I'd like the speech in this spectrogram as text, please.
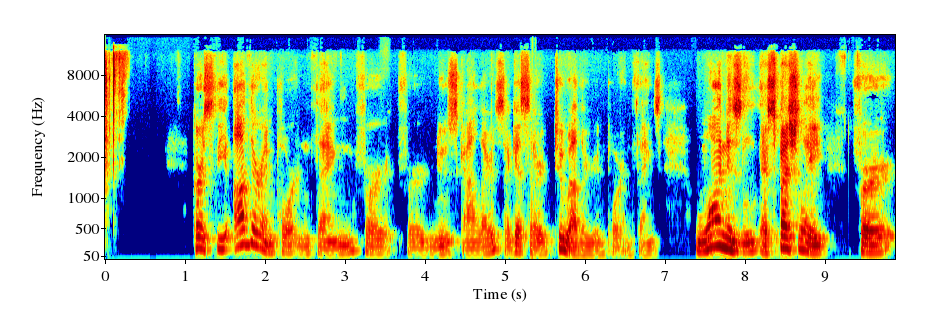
Of course, the other important thing for, for new scholars, I guess there are two other important things. One is especially for,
